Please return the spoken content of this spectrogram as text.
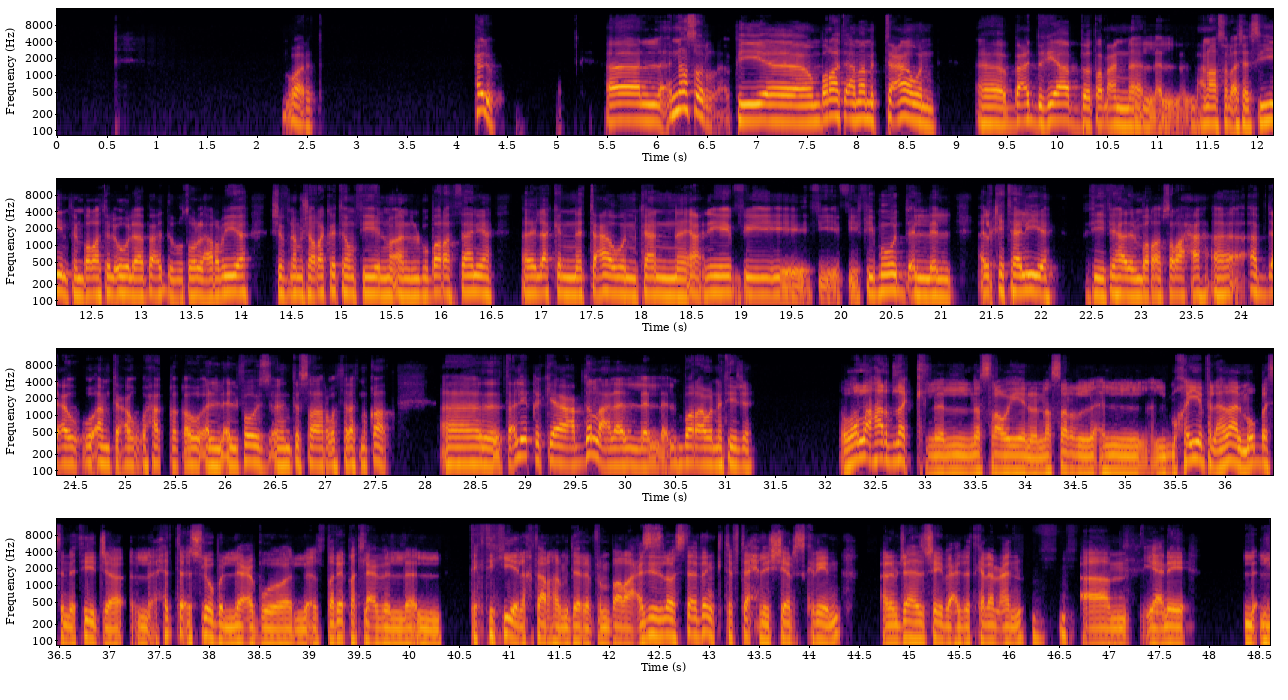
وارد. حلو. آه النصر في آه مباراة أمام التعاون آه بعد غياب طبعا العناصر الأساسيين في المباراة الأولى بعد البطولة العربية. شفنا مشاركتهم في المباراة الثانية آه، لكن التعاون كان يعني في في في في مود القتالية. في في هذه المباراة بصراحة آه، أبدعوا وأمتعوا وحققوا الفوز والانتصار والثلاث نقاط. آه، تعليقك يا عبد الله على المباراة والنتيجة. والله hard luck للنصراويين والنصر. المخيب في الأمال مو بس النتيجة حتى أسلوب اللعب وطريقه لعب التكتيكية اللي اختارها المدرب في المباراة. عزيز لو استأذنك تفتح لي ال share screen أنا مجهز شيء بعد بتكلم عنه. يعني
